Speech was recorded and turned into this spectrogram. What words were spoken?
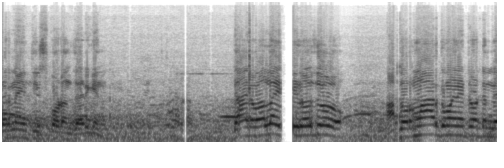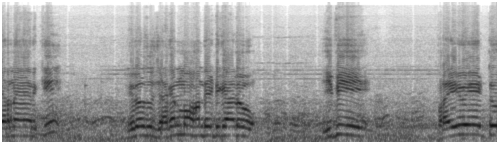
నిర్ణయం తీసుకోవడం జరిగింది. దానివల్ల ఈరోజు ఆ దుర్మార్గమైనటువంటి నిర్ణయానికి ఈరోజు జగన్మోహన్ రెడ్డి గారు ఇవి ప్రైవేటు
